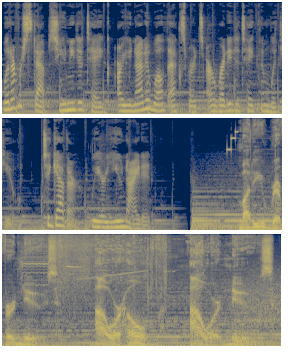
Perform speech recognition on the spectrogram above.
Whatever steps you need to take, our United Wealth experts are ready to take them with you. Together, we are united. Muddy River News. Our home, our news.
